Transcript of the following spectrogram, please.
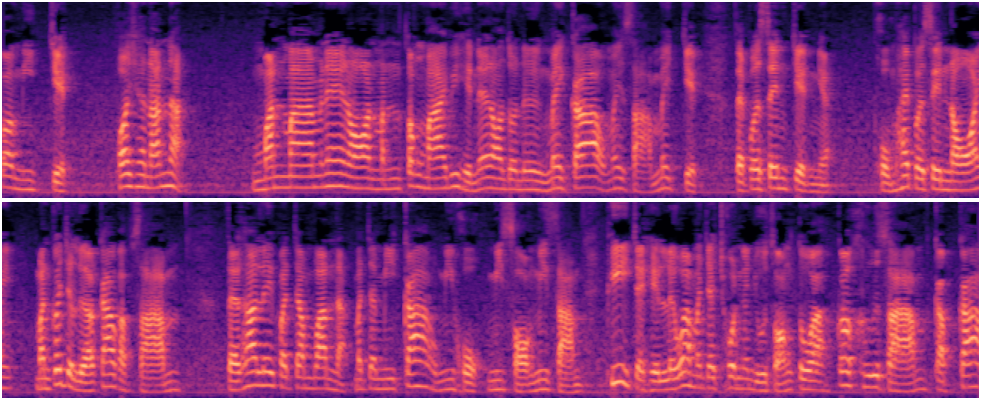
ก็มีเจ็ดเพราะฉะนั้นน่ะ มันมาแน่นอนมันต้องมาพี่เห็นแน่นอนตัวหนึ่งไม่เก้าไม่สามไม่เจ็ดแต่เปอร์เซ็นต์เจ็ดเนี่ย ผมให้เปอร์เซ็นต์น้อย มันก็จะเหลือเก้ากับสามแต่ถ้าเลขประจำวันอะ มันจะมีเก้ามีหกมีสองมีสามพี่จะเห็นเลยว่ามันจะชนกันอยู่สองตัวก็คือสามกับเก้า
